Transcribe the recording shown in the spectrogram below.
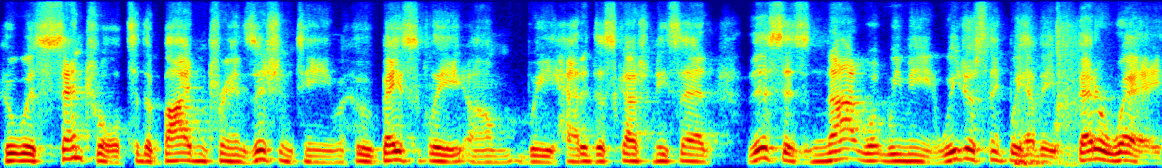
who was central to the Biden transition team, who basically um, we had a discussion. He said, "This is not what we mean. We just think we have a better way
